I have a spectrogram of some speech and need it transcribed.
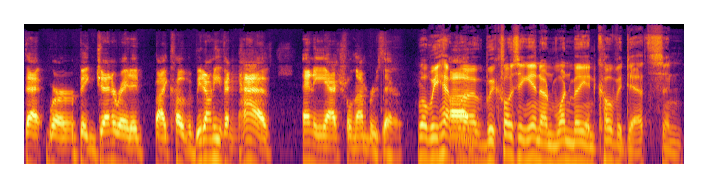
that were being generated by COVID. We don't even have any actual numbers there. Well, we have um, uh, we're closing in on one million COVID deaths and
